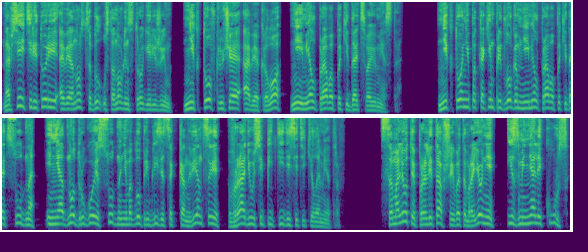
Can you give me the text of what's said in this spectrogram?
На всей территории авианосца был установлен строгий режим. Никто, включая авиакрыло, не имел права покидать свое место. Никто ни под каким предлогом не имел права покидать судно, и ни одно другое судно не могло приблизиться к конвенции в радиусе 50 километров. Самолеты, пролетавшие в этом районе, изменяли курс,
